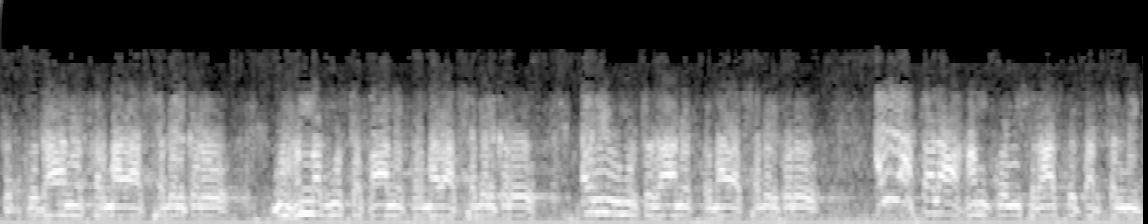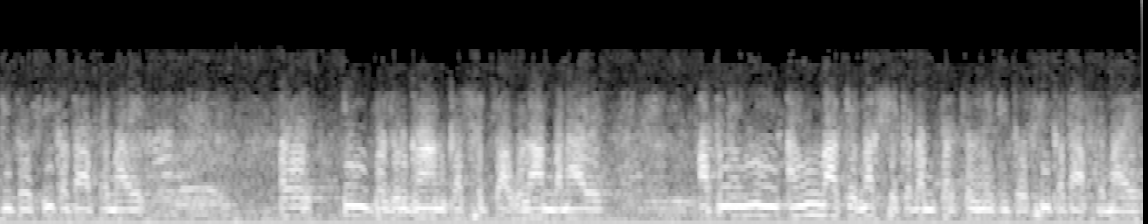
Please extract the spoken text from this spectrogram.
تو خدا نے فرمایا، صبر کرو۔ محمد مصطفیٰ نے فرمایا، صبر کرو۔ علی مرتضیٰ نے فرمایا، صبر کرو۔ اللہ تعالیٰ ہم کو اس راستے پر چلنے کی توفیق عطا فرمائے اور ان بزرگان کا سچا غلام بنائے۔ اپنے ان ائمہ کے نقش قدم پر چلنے کی توفیق عطا فرمائے۔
